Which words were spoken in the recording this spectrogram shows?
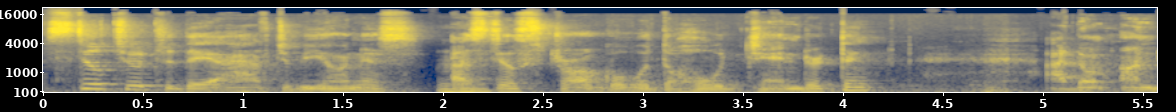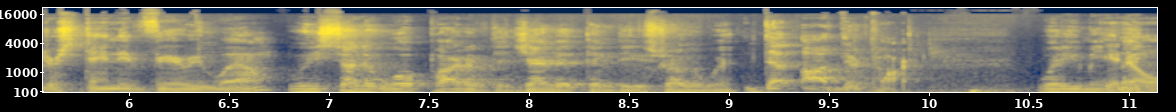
still till today I have to be honest, I Mm-hmm. still struggle with the whole gender thing. I don't understand it very well. We started what part of the gender thing do you struggle with? The other part. What do you mean? You like know,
